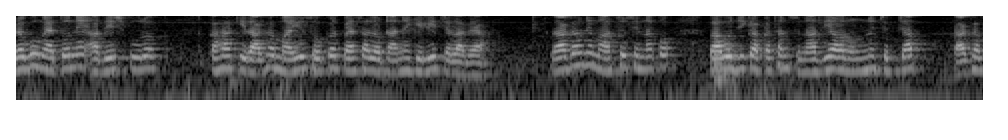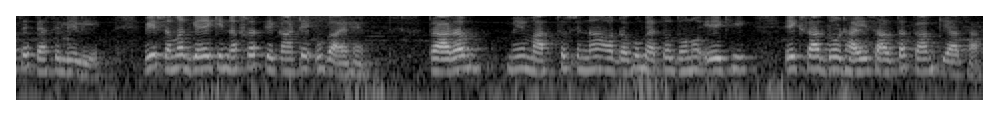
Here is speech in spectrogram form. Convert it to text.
रघु महतो ने आदेशपूर्वक कहा कि राघव मायूस होकर पैसा लौटाने के लिए चला गया। राघव ने माथुर सिन्हा को बाबूजी का कथन सुना दिया और उन्होंने चुपचाप राघव से पैसे ले लिए। वे समझ गए कि नफरत के कांटे उगाए हैं। प्रारंभ में माथुर सिन्हा और रघु महतो दोनों एक ही, एक साथ दो ढाई साल तक काम किया था।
